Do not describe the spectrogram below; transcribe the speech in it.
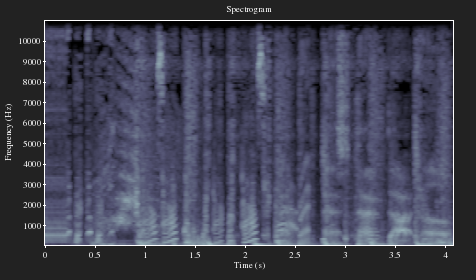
Ask, ask, ask Pat. AskPat.com.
